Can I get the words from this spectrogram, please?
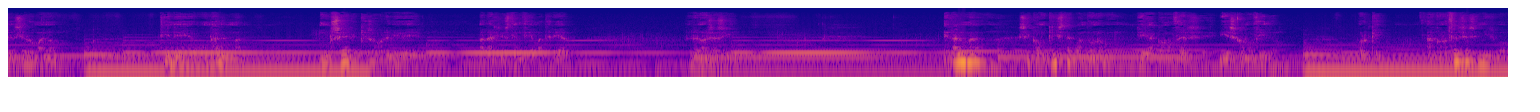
el ser humano tiene un alma, un ser que sobrevive a la existencia material. Pero no es así. El alma se conquista cuando uno llega a conocerse y es conocido. Porque al conocerse a sí mismo,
